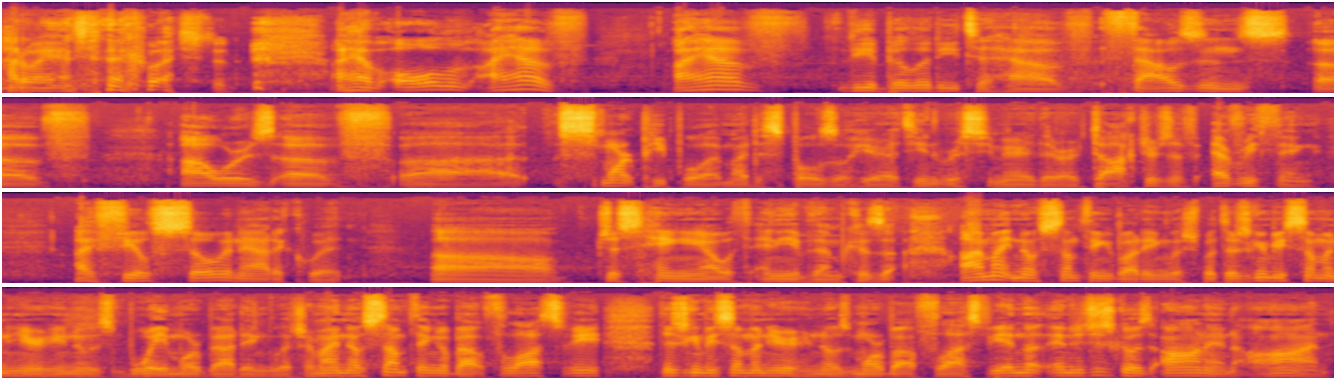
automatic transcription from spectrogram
How do I answer that question?" I have all of, I have I have the ability to have thousands of hours of uh, smart people at my disposal here at the University of Mary. There are doctors of everything. I feel so inadequate uh, just hanging out with any of them because I might know something about English, but there's going to be someone here who knows way more about English. I might know something about philosophy. There's going to be someone here who knows more about philosophy, and the, and it just goes on and on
